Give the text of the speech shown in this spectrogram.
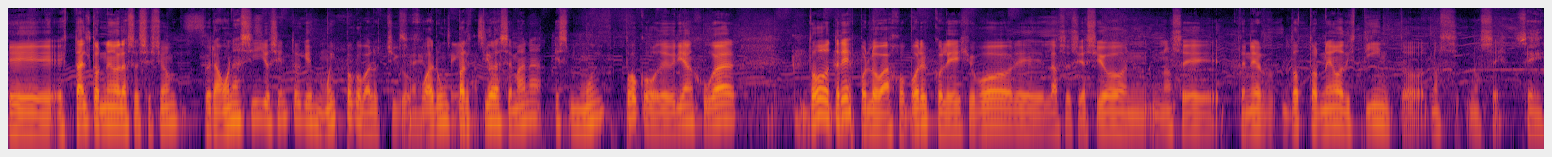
Eh, está el torneo de la asociación, pero aún así yo siento que es muy poco para los chicos. Sí. Jugar un Sí, partido a la semana es muy poco. Deberían jugar dos o tres por lo bajo, por el colegio, por eh, la asociación, no sé, tener dos torneos distintos, no sé. No sé. Sí.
